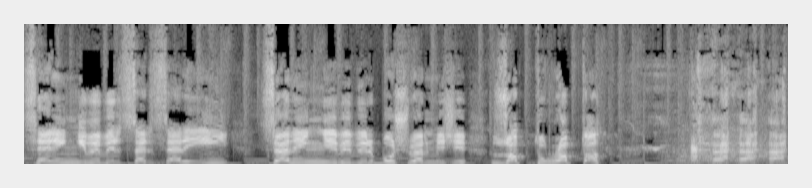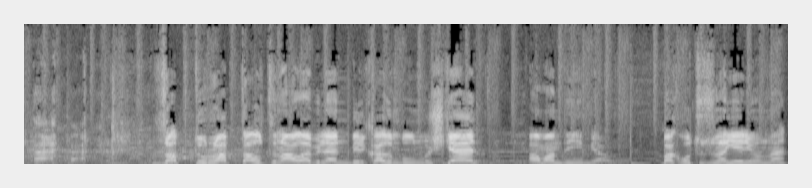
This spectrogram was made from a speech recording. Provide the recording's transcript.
senin gibi bir serseriyi, senin gibi bir boş vermişi zaptu rapt al- zaptu rapt altına alabilen bir kadın bulmuşken aman diyeyim yavrum. Bak otuzuna geliyorsun lan.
